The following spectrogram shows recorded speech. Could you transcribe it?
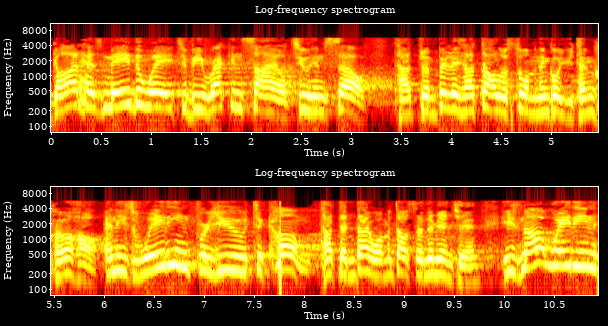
God has made the way to be reconciled to Himself. 他准备了一条道路，使我们能够与神和好。 And He's waiting for you to come. 他等待我们到神的面前， He's not waiting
